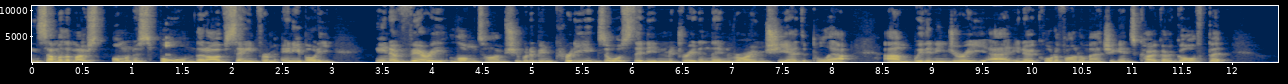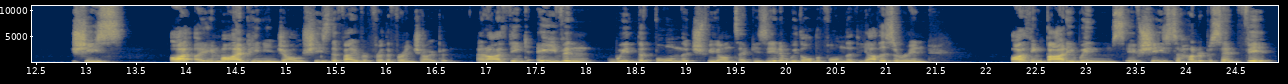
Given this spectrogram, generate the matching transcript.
in some of the most ominous form that I've seen from anybody in a very long time. She would have been pretty exhausted in Madrid, and then Rome she had to pull out um, with an injury uh, in her quarterfinal match against Coco Gauff. But she's, I, in my opinion, Joel, she's the favourite for the French Open. And I think even with the form that Swiatek is in, and with all the form that the others are in, I think Barty wins. If she's 100% fit,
